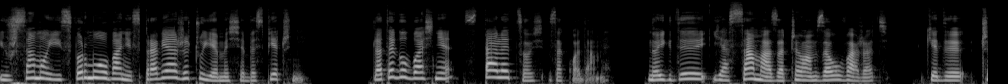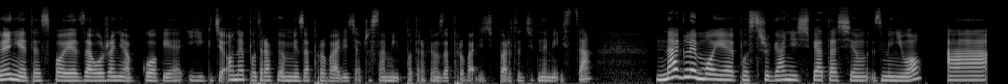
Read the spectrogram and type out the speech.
już samo jej sformułowanie sprawia, że czujemy się bezpieczni. Dlatego właśnie stale coś zakładamy. No i gdy ja sama zaczęłam zauważać, kiedy czynię te swoje założenia w głowie i gdzie one potrafią mnie zaprowadzić, a czasami potrafią zaprowadzić w bardzo dziwne miejsca, nagle moje postrzeganie świata się zmieniło, a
